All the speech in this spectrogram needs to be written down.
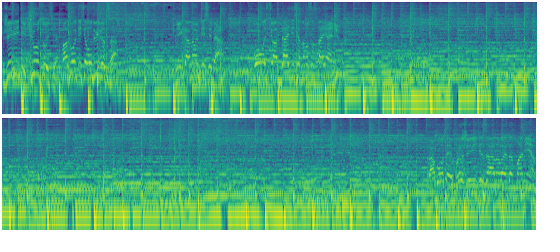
Живите, чувствуйте, позвольте телу двигаться. Не экономьте себя. Полностью отдайтесь этому состоянию. Работаем, проживите заново этот момент.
